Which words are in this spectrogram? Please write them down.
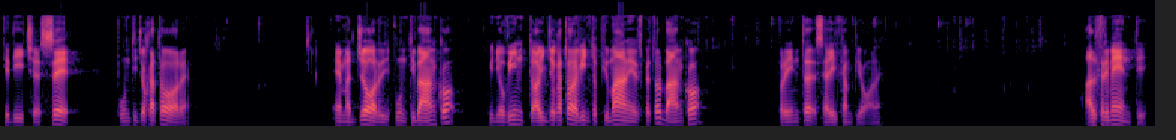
che dice se punti giocatore è maggiore di punti banco, quindi vinto, il giocatore ha vinto più mani rispetto al banco, print sei il campione. Altrimenti,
